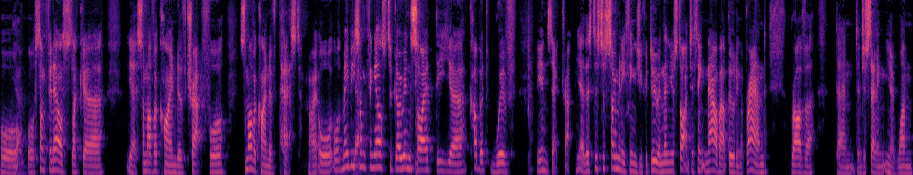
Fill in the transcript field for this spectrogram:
or yeah. or something else like a uh, yeah some other kind of trap for some other kind of pest right or or maybe yeah. something else to go inside the uh, cupboard with the insect trap yeah there's, there's just so many things you could do and then you're starting to think now about building a brand rather than than just selling you know one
